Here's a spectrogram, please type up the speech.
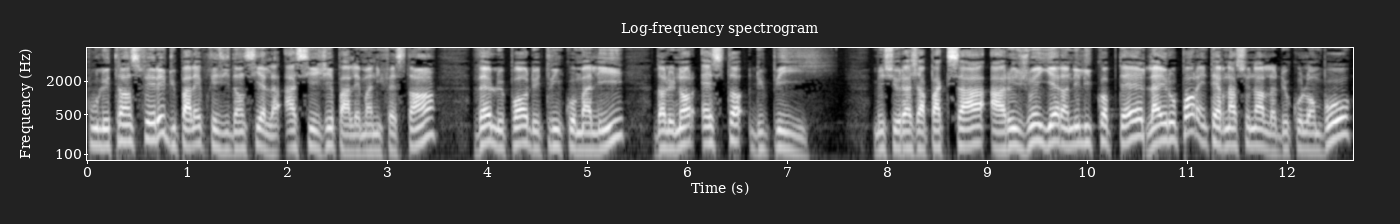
pour le transférer du palais présidentiel assiégé par les manifestants vers le port de Trincomalee dans le nord-est du pays. M. Rajapaksa a rejoint hier en hélicoptère l'aéroport international de Colombo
